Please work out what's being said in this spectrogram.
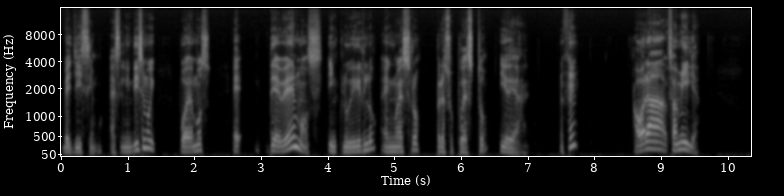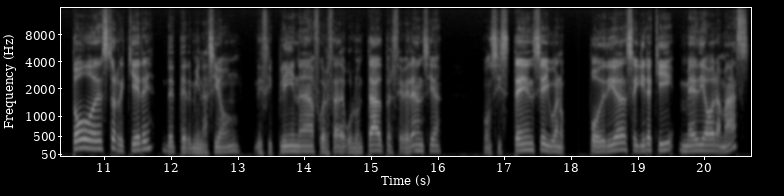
bellísimo, es lindísimo y podemos, eh, debemos incluirlo en nuestro presupuesto ideal. Ahora, familia, todo esto requiere determinación, disciplina, fuerza de voluntad, perseverancia, consistencia y bueno, podría seguir aquí media hora más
